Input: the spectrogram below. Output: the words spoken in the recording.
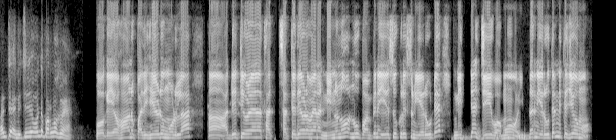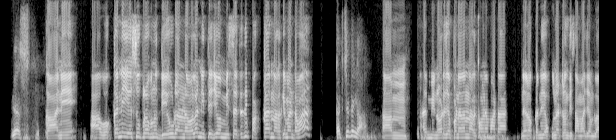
అంతే నిత్య జీవం అంటే పరలోకమే. ఓకే యోహాను పదిహేడు మూడులా ఆ, అద్వితీయుడైన సత్- సత్యదేవుడమైన నిన్నును నువ్వు పంపిన యేసుక్రీస్తుని ఎరుగుటే నిత్య జీవము. ఇద్దరిని ఎరుగుతే నిత్య జీవము. కానీ ఆ ఒక్కరిని యేసు ప్రభును దేవుడు అనడం వల్ల నిత్య జీవం మిస్ అవుతుంది. పక్కా నరకమంటావా ఖచ్చితంగా. అది మీ నోట చెప్పండి అన్న నరకమనే మాట నేను ఒక్కరిని చెప్తున్నట్టుంది సమాజంలో.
